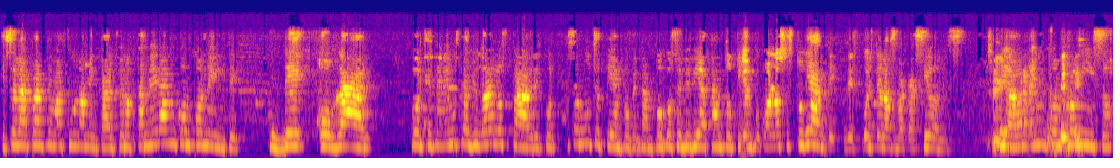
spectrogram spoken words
esa es la parte más fundamental, pero también hay un componente de hogar porque tenemos que ayudar a los padres, porque hace mucho tiempo que tampoco se vivía tanto tiempo con los estudiantes después de las vacaciones. Y ahora hay un compromiso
